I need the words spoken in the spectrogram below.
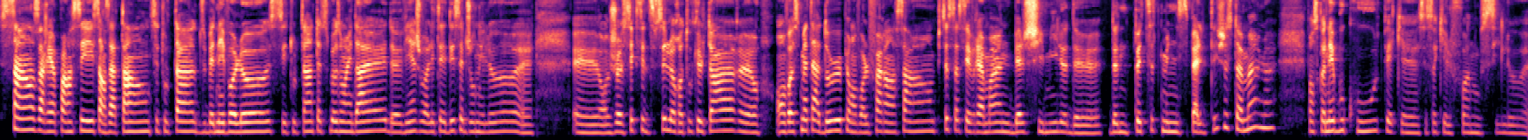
sans arrière-pensée, sans attendre. C'est tout le temps du bénévolat. C'est tout le temps, as-tu besoin d'aide? Viens, je vais aller t'aider cette journée-là. Euh, euh, je sais que c'est difficile, le rotoculteur. Euh, on va se mettre à deux, puis on va le faire ensemble. Puis ça, c'est vraiment une belle chimie de, d'une petite municipalité, justement. On se connaît beaucoup. C'est ça qui est le fun aussi, là,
